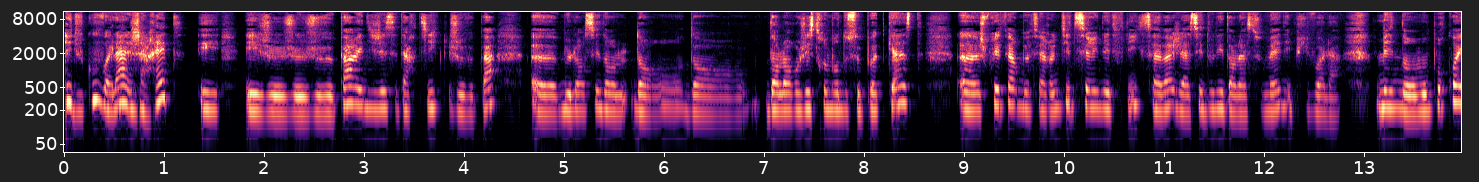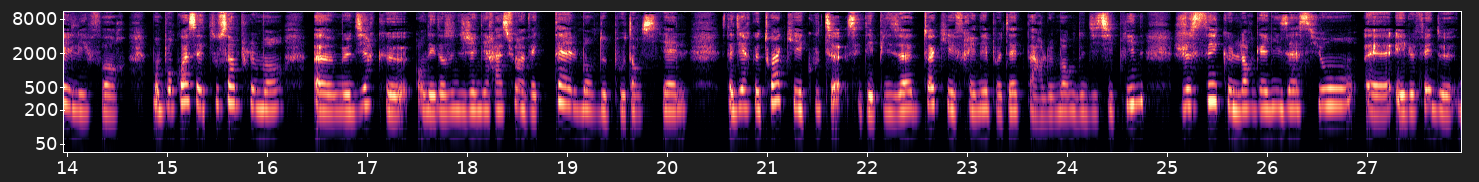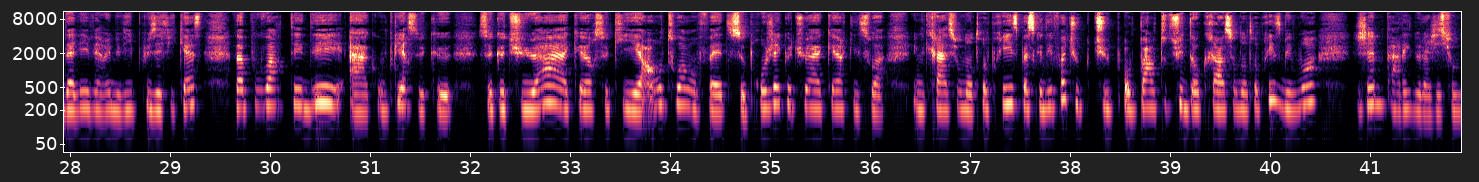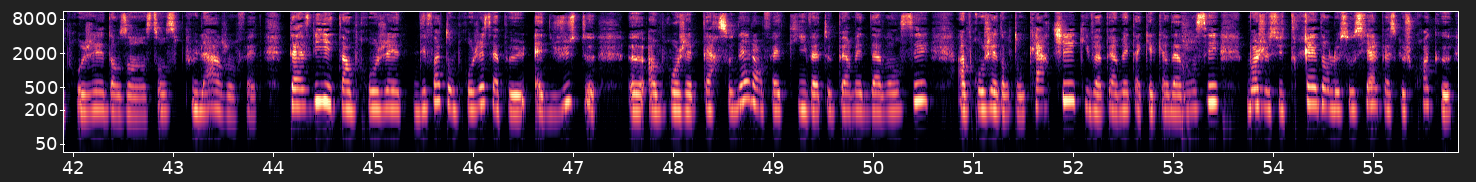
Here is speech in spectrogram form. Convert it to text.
et du coup, voilà, j'arrête et, et je, je, je veux pas rédiger cet article, je veux pas euh, me lancer dans, dans, dans, dans l'enregistrement de ce podcast. Euh, je préfère me faire une petite série Netflix, ça va, j'ai assez donné dans la semaine et puis voilà. Mais non, mon pourquoi il est fort. Mon pourquoi c'est tout simplement euh, me dire que on est dans une génération avec tellement de potentiel. C'est-à-dire que toi qui écoutes cet épisode, toi qui es freiné peut-être par le manque de discipline, je sais que l'organisation euh, et le fait d'aller vers une vie plus efficace va pouvoir t'aider à accomplir accomplir ce que ce que tu as à cœur, ce qui est en toi en fait, ce projet que tu as à cœur, qu'il soit une création d'entreprise, parce que des fois tu, on parle tout de suite de création d'entreprise, mais moi j'aime parler de la gestion de projet dans un sens plus large en fait. Ta vie est un projet. Des fois ton projet ça peut être juste euh, un projet personnel en fait qui va te permettre d'avancer, un projet dans ton quartier qui va permettre à quelqu'un d'avancer. Moi je suis très dans le social parce que je crois que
